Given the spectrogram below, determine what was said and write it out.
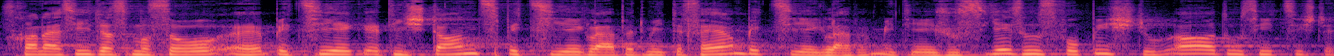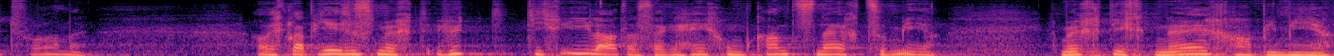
Es kann auch sein, dass wir so eine, Beziehung, eine Distanzbeziehung leben, mit der Fernbeziehung leben mit Jesus. Jesus, wo bist du? Ah, du sitzt dort vorne. Aber ich glaube, Jesus möchte heute dich einladen und sagen, hey, komm ganz nah zu mir. Ich möchte dich näher haben bei mir.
